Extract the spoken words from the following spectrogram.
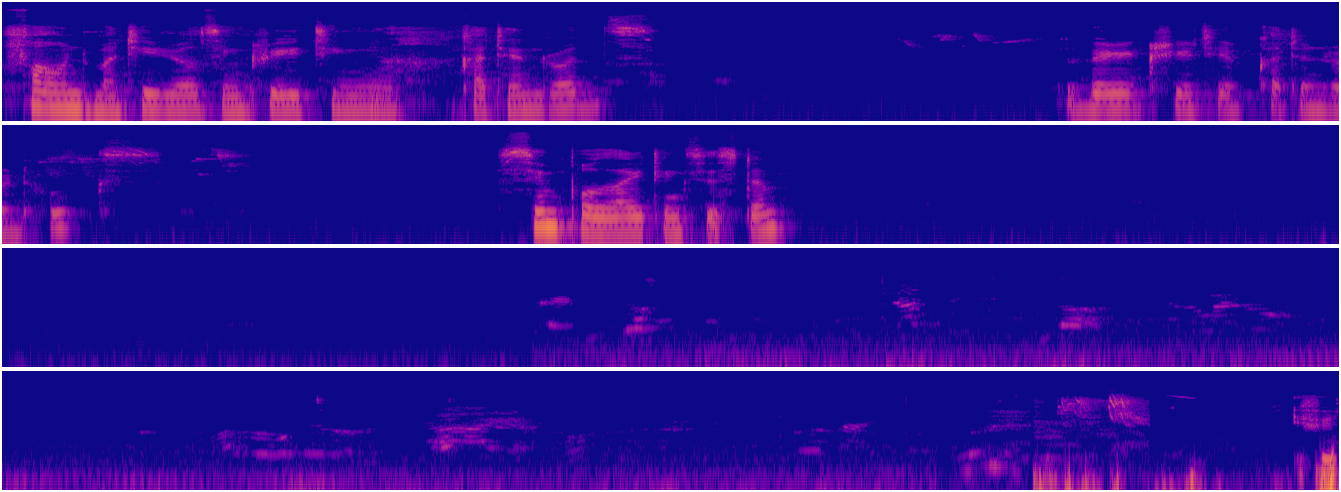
found materials in creating curtain rods. Very creative curtain rod hooks. Simple lighting system you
